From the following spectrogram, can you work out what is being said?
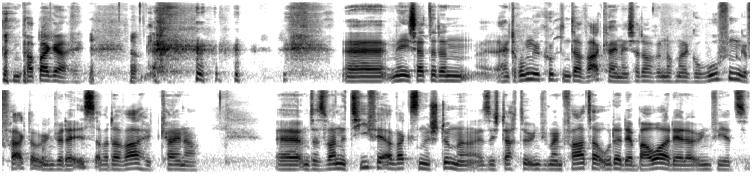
Ein Papagei. äh, nee, ich hatte dann halt rumgeguckt und da war keiner. Ich hatte auch nochmal gerufen, gefragt, ob irgendwer da ist, aber da war halt keiner. Äh, und das war eine tiefe, erwachsene Stimme. Also ich dachte irgendwie mein Vater oder der Bauer, der da irgendwie jetzt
